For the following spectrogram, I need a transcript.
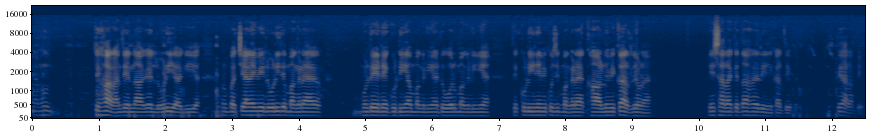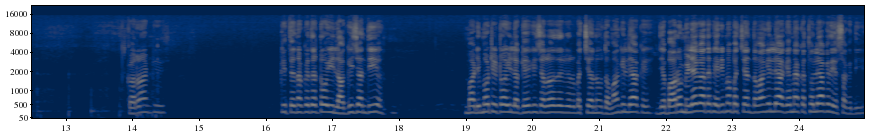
ਹਾਂ ਹੁਣ ਤਿਉਹਾਰਾਂ ਦੇ ਦਿਨ ਆ ਗਏ ਲੋਹੜੀ ਆ ਗਈ ਆ। ਹੁਣ ਬੱਚਿਆਂ ਨੇ ਵੀ ਲੋਹੜੀ ਤੇ ਮੰਗਣਾ ਹੈ ਮੁੰਡੇ ਨੇ ਗੁੱਡੀਆਂ ਮੰਗਣੀਆਂ ਡੋਰ ਮੰਗਣੀ ਹੈ ਤੇ ਕੁੜੀ ਨੇ ਵੀ ਕੁਝ ਮੰਗਣਾ ਹੈ, ਖਾਣ ਨੂੰ ਵੀ ਘਰ ਲਿਆਉਣਾ ਹੈ। ਇਹ ਸਾਰਾ ਕਿੱਦਾਂ ਫਿਰ ਅਰੇਂਜ ਕਰਦੇ ਹੋ ਫਿਰ ਤਿਉਹਾਰਾਂ ਤੇ? ਕਰਾਂਗੀ। ਕਿਤੇ ਨਾ ਕਿਤੇ ਢੋਈ ਲੱਗ ਹੀ ਜਾਂਦੀ ਆ ਮਾੜੀ ਮੋਟੀ ਢੋਈ ਲੱਗੇਗੀ, ਚਲੋ ਤੇ ਫਿਰ ਬੱਚਿਆਂ ਨੂੰ ਦਵਾਂਗੀ ਲਿਆ ਕੇ। ਜੇ ਬਾਹਰੋਂ ਮਿਲੇਗਾ ਤੇ ਫੇਰ ਹੀ ਮੈਂ ਬੱਚਿਆਂ ਨੂੰ ਦਵਾਂਗੀ ਲਿਆ ਕੇ, ਮੈਂ ਕਿੱਥੋਂ ਲਿਆ ਕੇ ਦੇ ਸਕਦੀ ਆ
